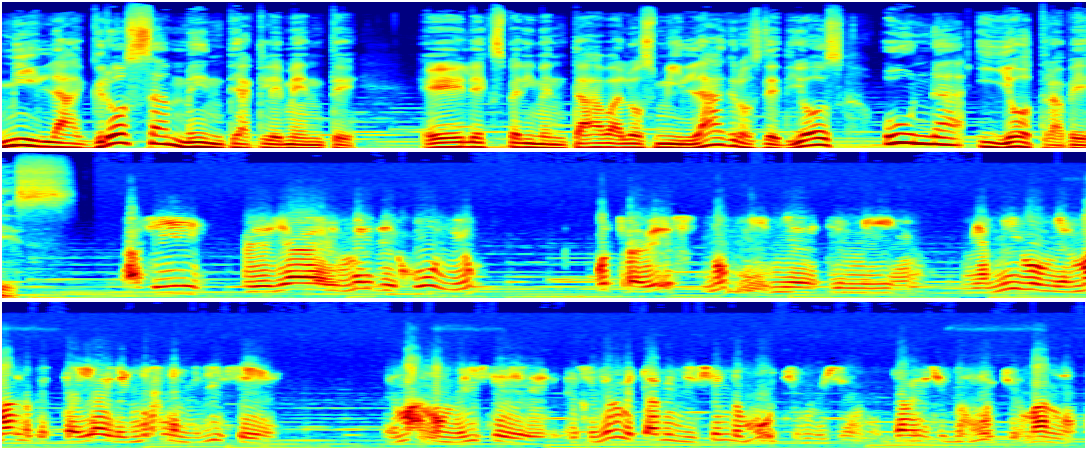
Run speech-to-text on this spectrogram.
milagrosamente a Clemente. Él experimentaba los milagros de Dios una y otra vez. Así, ya el mes de junio, otra vez, ¿no? Mi, mi, mi amigo, mi hermano que está allá de Ñaña me dice, hermano, me dice, el Señor me está bendiciendo mucho, me dice, me está bendiciendo mucho, hermano.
